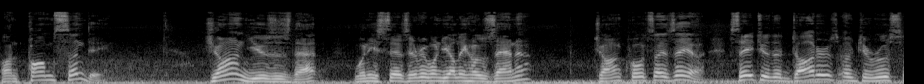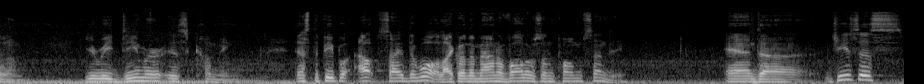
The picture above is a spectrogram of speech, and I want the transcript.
On Palm Sunday, John uses that when he says, Everyone yelling Hosanna. John quotes Isaiah Say to the daughters of Jerusalem, Your Redeemer is coming. That's the people outside the wall, like on the Mount of Olives on Palm Sunday. And uh, Jesus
